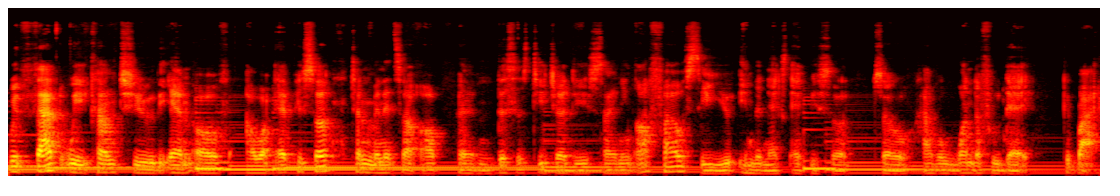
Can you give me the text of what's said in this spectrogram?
With that, we come to the end of our episode. 10 minutes are up, and this is Teacher D signing off. I'll see you in the next episode. So have a wonderful day. Goodbye.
